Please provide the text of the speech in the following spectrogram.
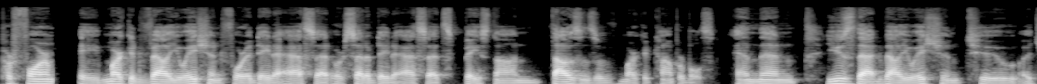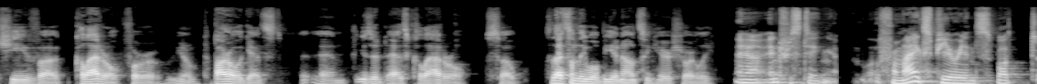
perform a market valuation for a data asset or set of data assets based on thousands of market comparables and then use that valuation to achieve uh, collateral for you know to borrow against and use it as collateral. So so that's something we'll be announcing here shortly. Yeah interesting. From my experience, what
